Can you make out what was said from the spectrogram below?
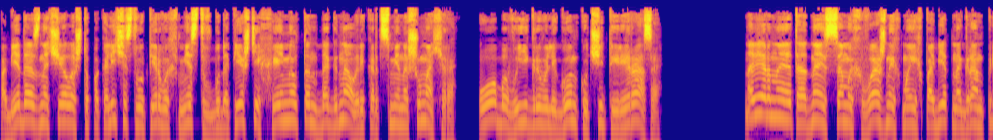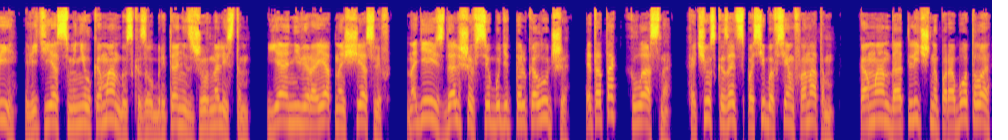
Победа означала, что по количеству первых мест в Будапеште Хэмилтон догнал рекордсмена Шумахера. Оба выигрывали гонку четыре раза. Наверное, это одна из самых важных моих побед на Гран-при, ведь я сменил команду, сказал британец журналистам. Я невероятно счастлив. Надеюсь, дальше все будет только лучше. Это так классно. Хочу сказать спасибо всем фанатам. Команда отлично поработала,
